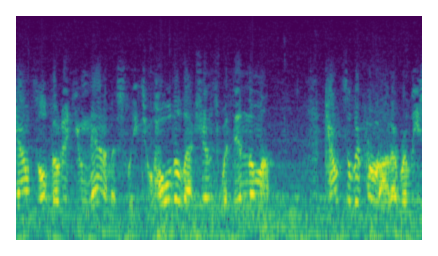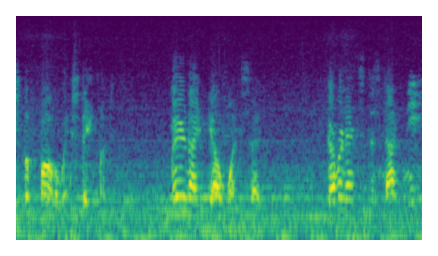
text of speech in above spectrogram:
Council voted unanimously to hold elections within the month. Councilor Parada released the following statement. Mayor Nightingale once said, Governance does not need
